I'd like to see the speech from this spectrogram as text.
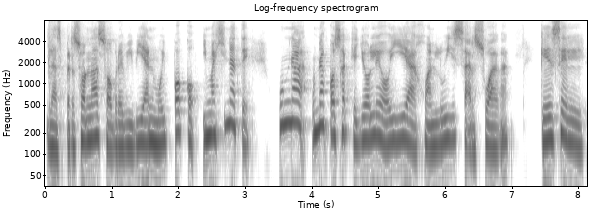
las personas sobrevivían muy poco. Imagínate, una, una cosa que yo le oí a Juan Luis Arzuaga, que es el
